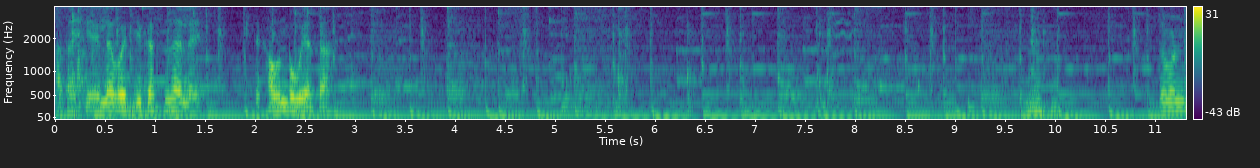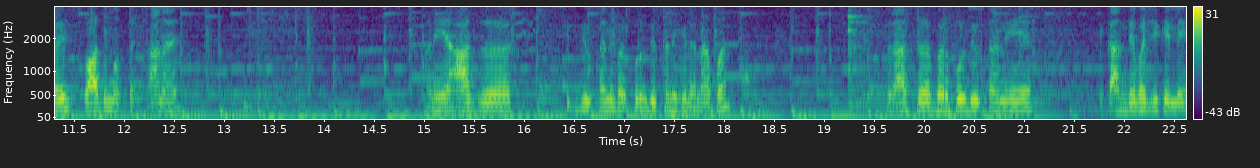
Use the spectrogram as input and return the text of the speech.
आता केलेलं भजी कसं झालंय ते खाऊन बघूया आता. तर मंडळी स्वाद मस्त छान आहे. आणि आज किती दिवसांनी भरपूर दिवसांनी केलं ना आपण? तर आज भरपूर दिवसांनी ते कांदे भजी केले.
